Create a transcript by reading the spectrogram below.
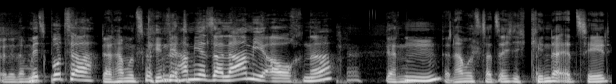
Mit uns, Butter. dann haben uns Kinder, wir haben hier Salami auch, ne? dann, dann haben uns tatsächlich Kinder erzählt,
